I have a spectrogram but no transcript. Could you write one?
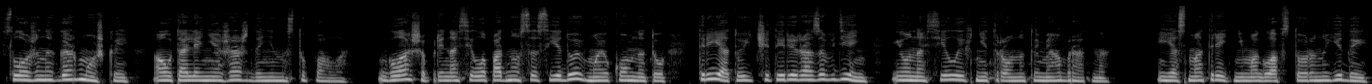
сложенных гармошкой, а утоление жажды не наступало. Глаша приносила подносы с едой в мою комнату три, а то и четыре раза в день и уносила их нетронутыми обратно. Я смотреть не могла в сторону еды,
